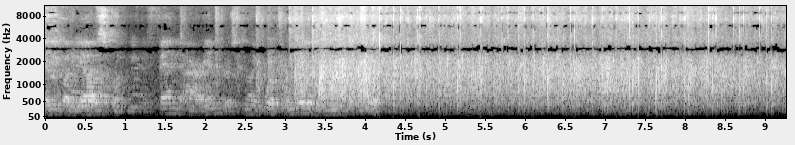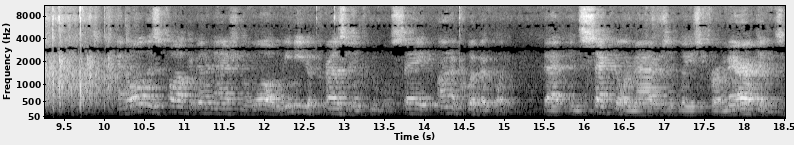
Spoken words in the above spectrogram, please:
anybody else when we defend our interests if we're permitted to use the And all this talk of international law, we need a president who will say unequivocally that in secular matters, at least for Americans,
